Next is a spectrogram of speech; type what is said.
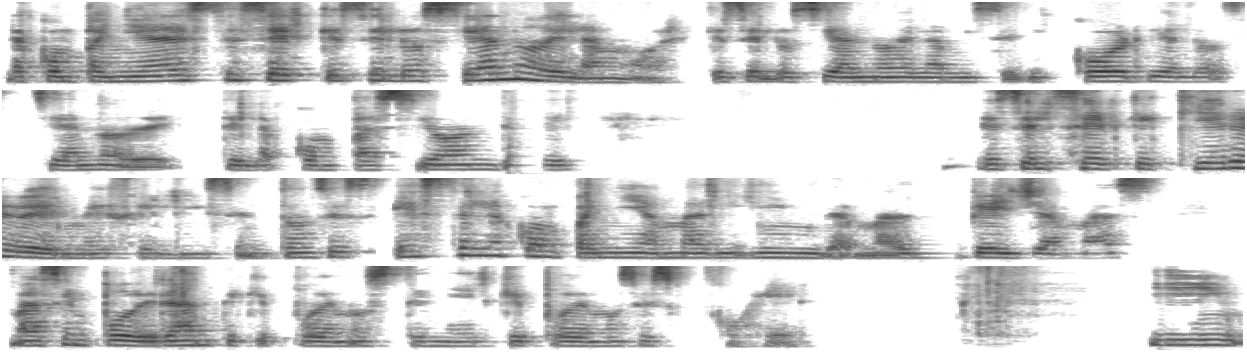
la compañía de este ser que es el océano del amor, que es el océano de la misericordia, el océano de, la compasión, es el ser que quiere verme feliz. Entonces, esta es la compañía más linda, más bella, más, más empoderante que podemos tener, que podemos escoger. Y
